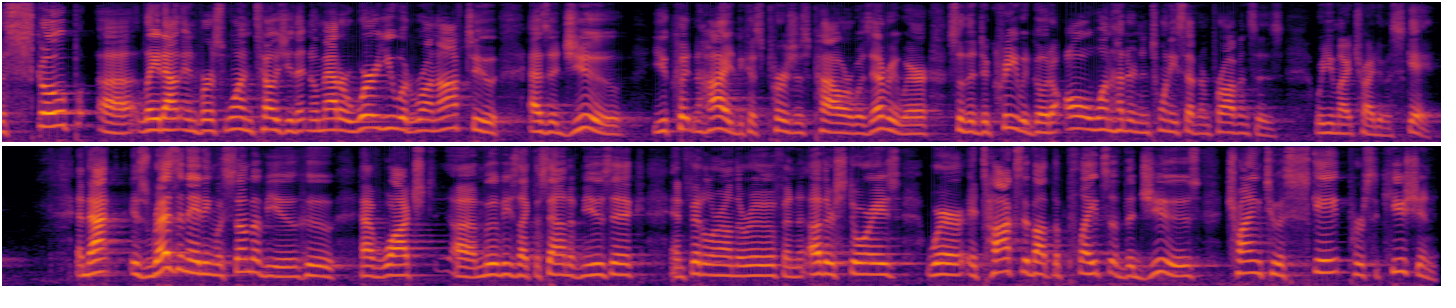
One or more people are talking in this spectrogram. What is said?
the scope uh, laid out in verse 1 tells you that no matter where you would run off to as a Jew, you couldn't hide because Persia's power was everywhere. So the decree would go to all 127 provinces where you might try to escape. And that is resonating with some of you who have watched uh, movies like The Sound of Music and Fiddler on the Roof and other stories where it talks about the plights of the Jews trying to escape persecution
